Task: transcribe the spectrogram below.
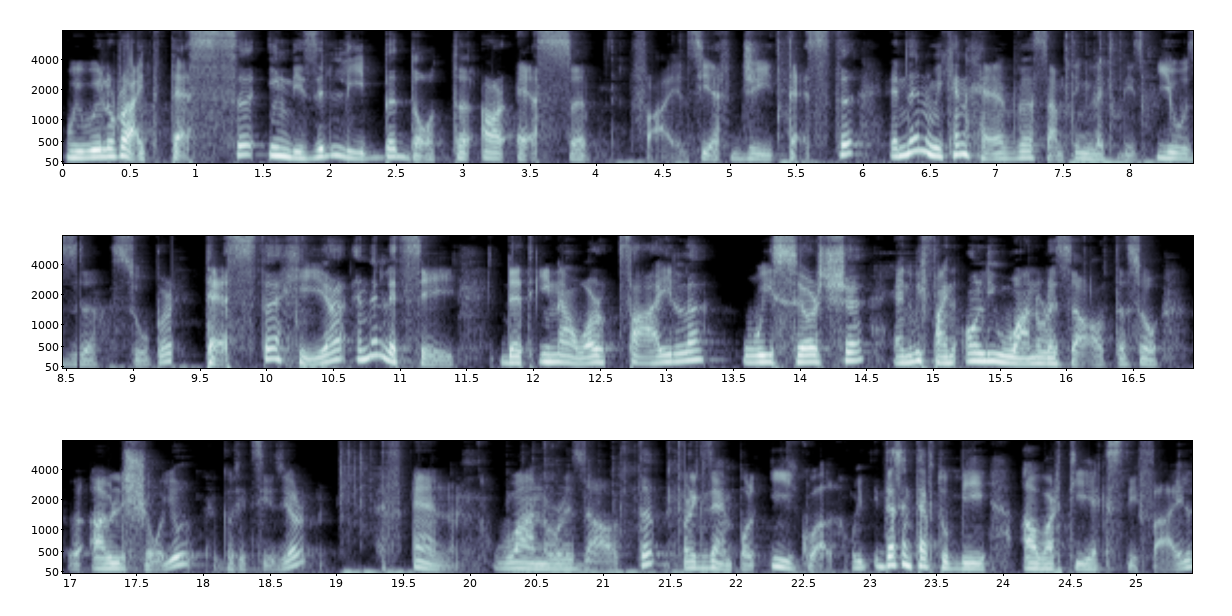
We will write tests in this lib.rs file, cfg test, and then we can have something like this. Use super test here, and then let's say that in our file we search and we find only one result. So I will show you because it's easier. fn one result, for example, equal, it doesn't have to be our txt file,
